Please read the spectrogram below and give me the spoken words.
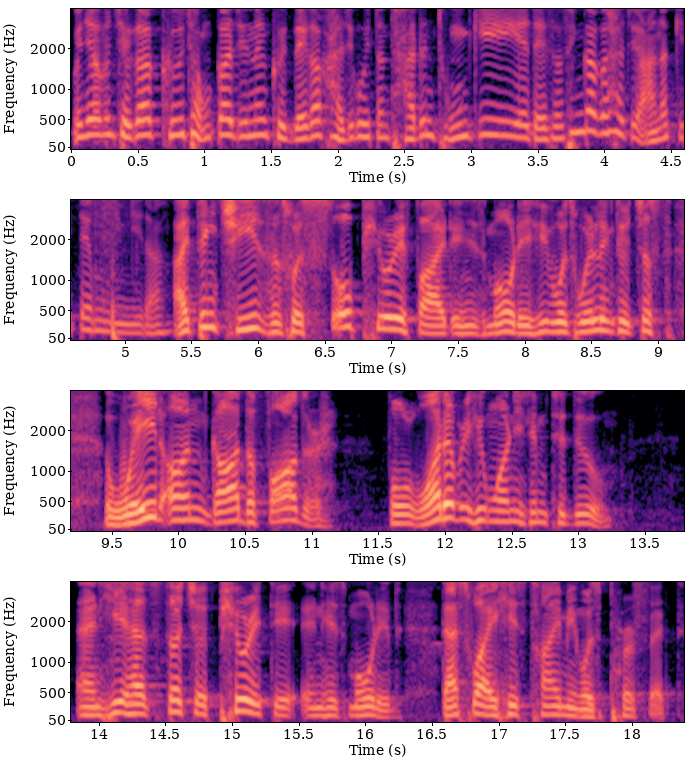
왜냐하면 제가 그 전까지는 그 내가 가지고 있던 다른 동기에 대해서 생각을 하지 않았기 때문입니다. I think Jesus was so purified in his motive, he was willing to just wait on God the Father for whatever he wanted him to do. And he had such a purity in his motive. That's why his timing was perfect.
